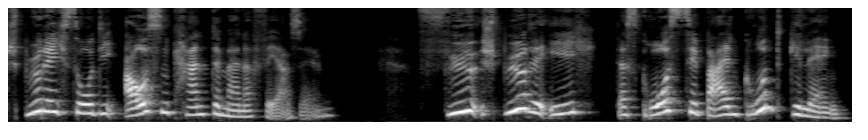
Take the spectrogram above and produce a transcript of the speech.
Spüre ich so die Außenkante meiner Ferse. Fü spüre ich das Großzehballen-Grundgelenk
